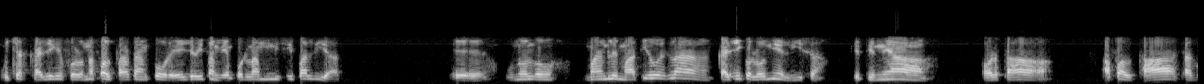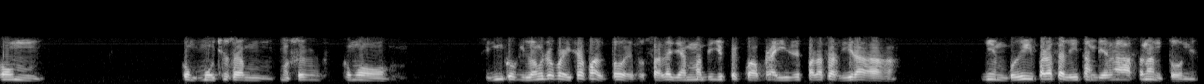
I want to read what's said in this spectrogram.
muchas calles que fueron asfaltadas también por ellos y también por la municipalidad. Eh, uno de los más emblemáticos es la calle Colonia Elisa, que tiene a, ahora está asfaltada, está con con muchos, no sé, como 5 kilómetros por ahí se faltó eso, sale ya en Matillo Pecuá para ir para salir a Ñembuy y para salir también a San Antonio.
